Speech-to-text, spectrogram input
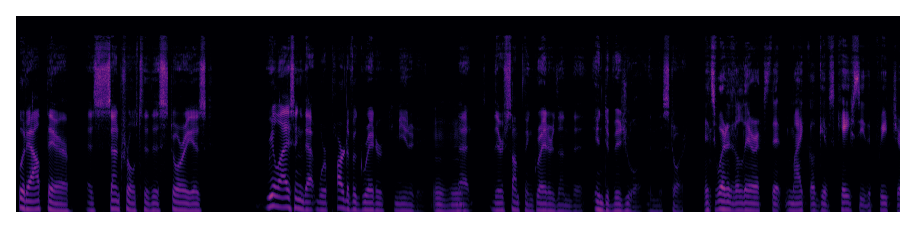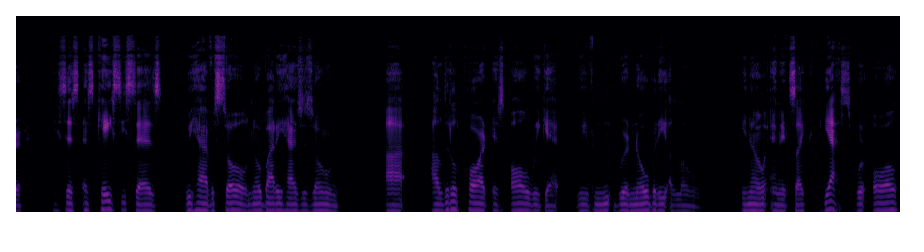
put out there as central to this story is realizing that we're part of a greater community, Mhm. that there's something greater than the individual in the story. It's one of the lyrics that Michael gives Casy, the preacher. He says, As Casy says, we have a soul, nobody has his own. Uh, a little part is all we get. We've we're nobody alone, you know. And it's like, yes, we're all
